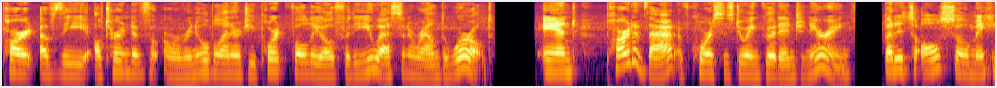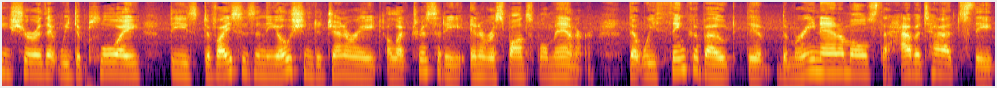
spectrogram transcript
part of the alternative or renewable energy portfolio for the US and around the world. And part of that, of course, is doing good engineering, but it's also making sure that we deploy these devices in the ocean to generate electricity in a responsible manner. That we think about the, the marine animals, the habitats, the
